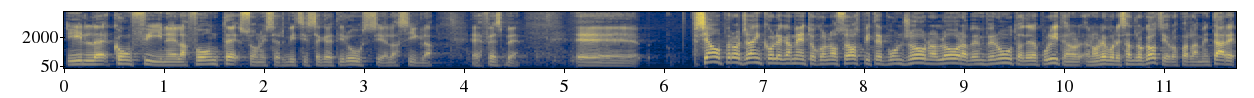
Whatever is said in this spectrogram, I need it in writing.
il confine, la fonte sono i servizi segreti russi e la sigla FSB. Eh, siamo però già in collegamento con il nostro ospite, buongiorno allora, benvenuto Adela Pulita, onorevole Sandro Gozzi, europarlamentare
